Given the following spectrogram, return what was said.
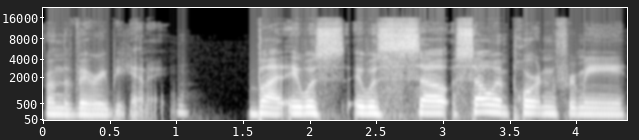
from the very beginning. But it was it was so so important for me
